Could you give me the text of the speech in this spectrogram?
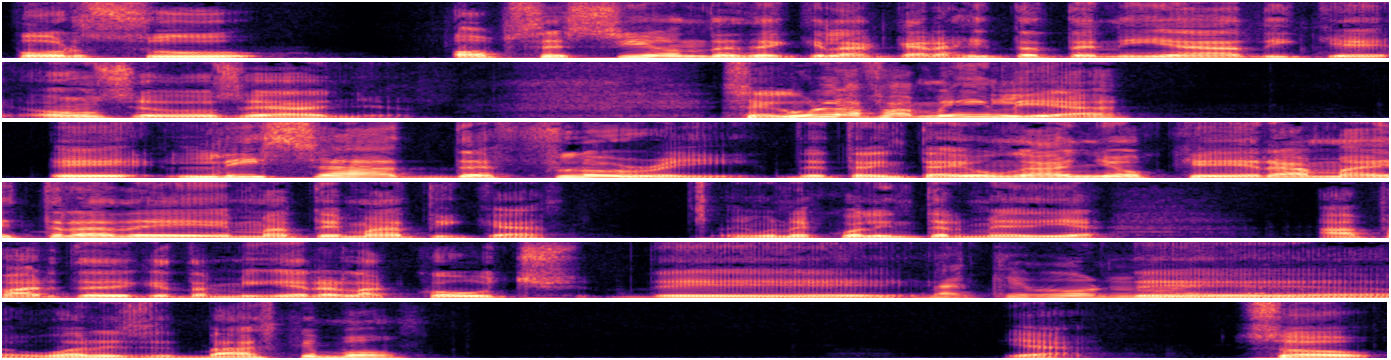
por su obsesión desde que la carajita tenía di que 11 o 12 años. Según la familia, eh, Lisa De Fleury, de 31 años, que era maestra de matemáticas en una escuela intermedia, aparte de que también era la coach de... Basquetbol, ¿no? De, uh, what is it, basketball? Yeah. So,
